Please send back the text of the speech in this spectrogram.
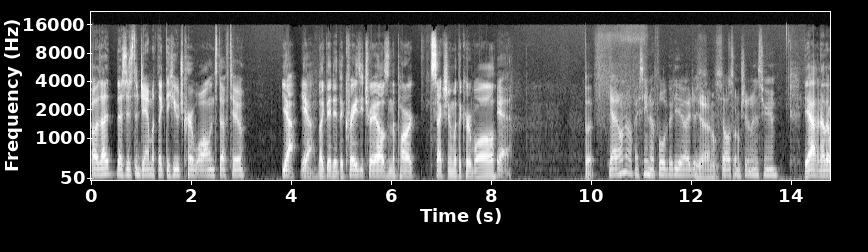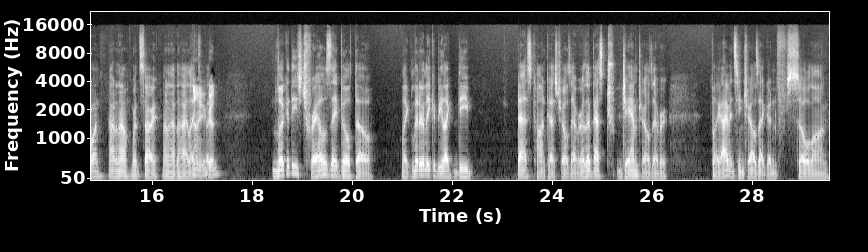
Oh, is that that's just a jam with like the huge curved wall and stuff too. Yeah, Yeah. yeah, Like they did the crazy trails in the park section with the curve wall. Yeah, But yeah. I don't know if I've seen a full video. I just Yeah, I don't saw so. some shit on Instagram. Yeah, another one. I don't know. What? Sorry, I don't have the highlights. no, you're but good. Look at these trails they built though. Like literally could be like the best contest trails ever, or the best tr- jam trails ever. But like I haven't seen trails that good in f- so long.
